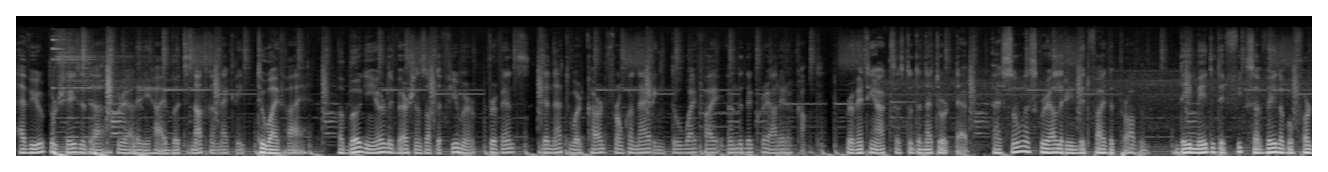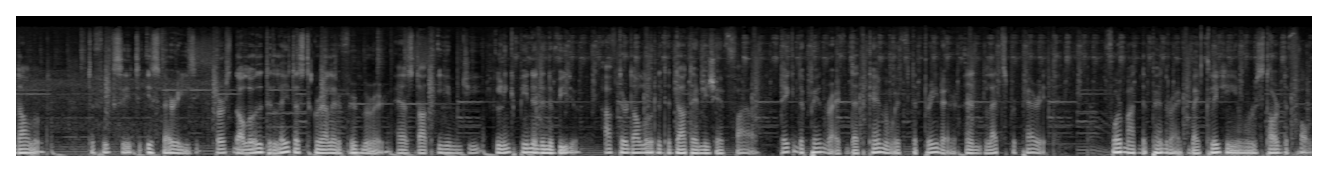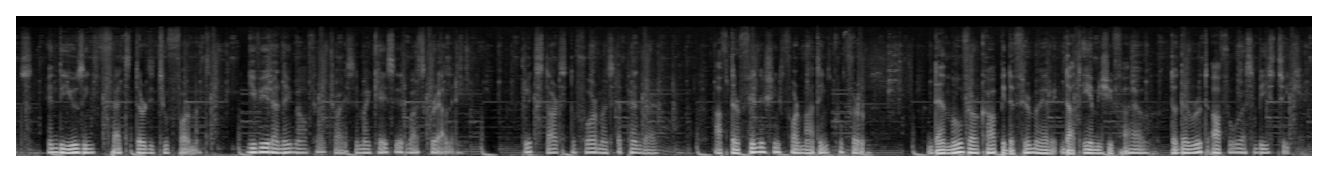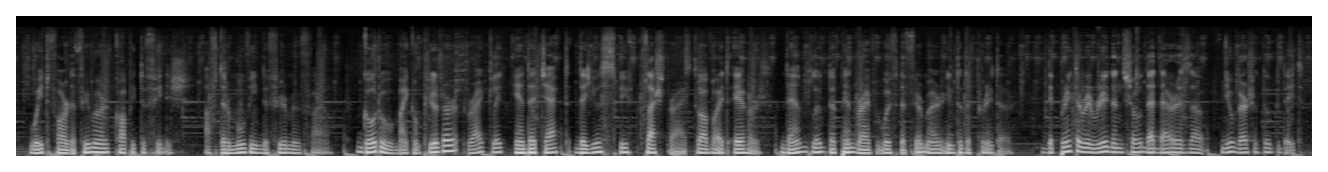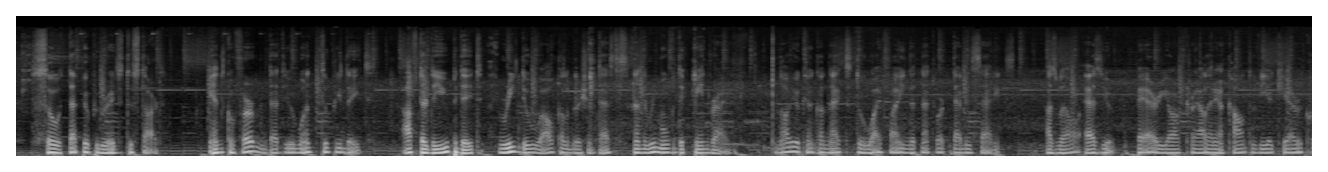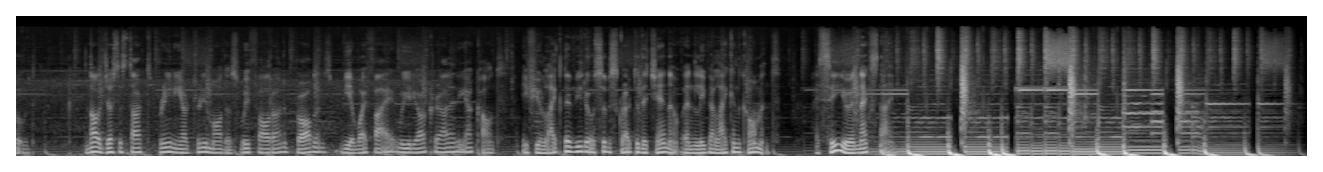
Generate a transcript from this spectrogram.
Have you purchased a Creality Hi but not connecting to Wi-Fi? A bug in early versions of the firmware prevents the network card from connecting to Wi-Fi under the Creality account, preventing access to the network tab. As soon as Creality identified the problem, they made the fix available for download. To fix it is very easy. First download the latest Creality firmware as .emg, link pinned in the video. After download the .emg file, take the pen drive that came with the printer and let's prepare it. Format the pendrive by clicking on Restore Defaults and using FAT32 format. Give it a name of your choice, in my case it was Creality. Click Start to format the pendrive. After finishing formatting, confirm. Then move or copy the firmware.emg file to the root of USB stick. Wait for the firmware copy to finish. After moving the firmware file, go to My Computer, right-click and eject the USB flash drive to avoid errors. Then plug the pen drive with the firmware into the printer. The printer will read and show that there is a new version to update, so tap upgrade to start. And confirm that you want to update. After the update, redo all calibration tests and remove the pen drive. Now you can connect to Wi-Fi in the network tab in settings, as well as you pair your Creality account via QR code. Now just start printing your 3D models without any problems via Wi-Fi with your Creality account. If you like the video, subscribe to the channel and leave a like and comment. I see you next time.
